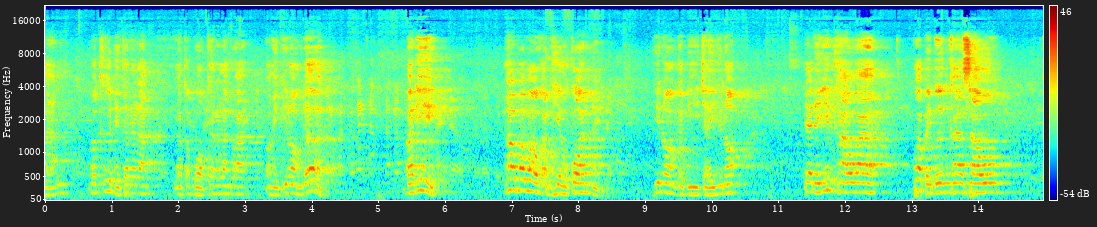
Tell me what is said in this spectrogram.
หารมาขึ้นในธนรักษ์ แล้วก็บอกธนรักษ์ว่าเอาให้พี่น้องเด้อบัดนี้เฮามาเว้ากันเที่ยวก่อนน่ะพี่น้องก็ดีใจอยู่เนาะแต่ได้ยินข่าวว่าพ่อไปเบิงคาเซาไป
